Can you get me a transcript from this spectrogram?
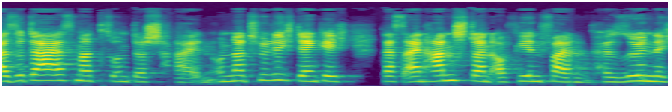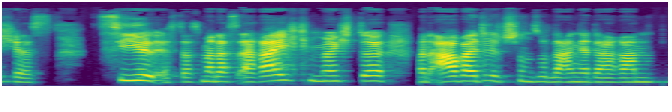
Also da erstmal zu unterscheiden. Und natürlich denke ich, dass ein Handstand auf jeden Fall ein persönliches Ziel ist, dass man das erreichen möchte. Man arbeitet schon so lange daran.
